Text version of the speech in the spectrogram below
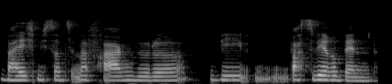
weil ich mich sonst immer fragen würde, wie, was wäre, wenn?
